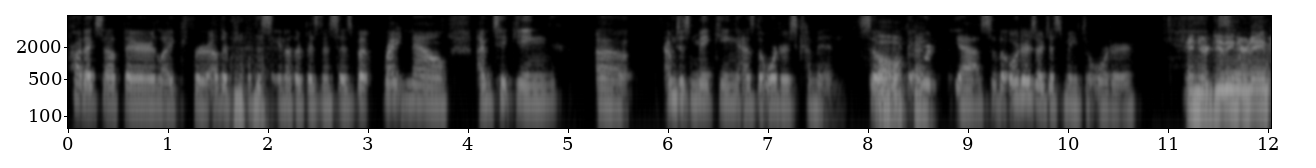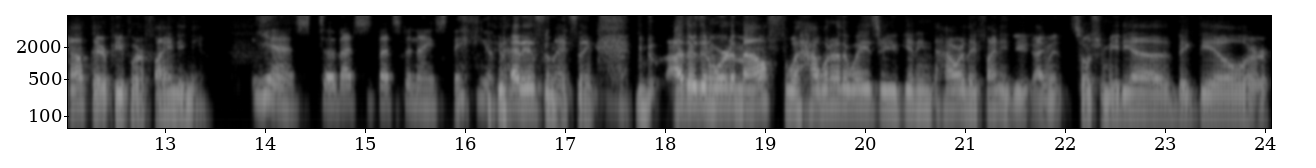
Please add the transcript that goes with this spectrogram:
products out there, like for other people mm-hmm. to see in other businesses. But right now, I'm taking. Uh, I'm just making as the orders come in. So oh, okay. Order, yeah, so the orders are just made to order. And you're getting so, your name out there. People are finding you. Yes so that's that's the nice thing that is the nice thing. Other than word of mouth what, how what other ways are you getting how are they finding you? I mean social media big deal or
